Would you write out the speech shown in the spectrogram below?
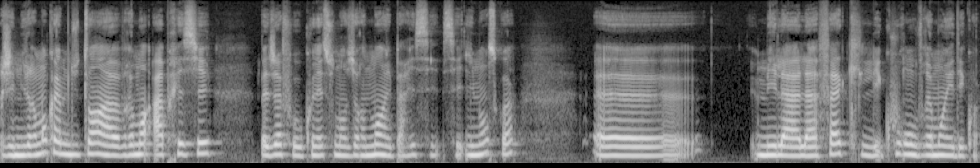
J'ai mis vraiment quand même du temps à vraiment apprécier. Bah, déjà, il faut connaître son environnement et Paris, c'est immense, quoi. Euh, mais la, la fac, les cours ont vraiment aidé, quoi.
